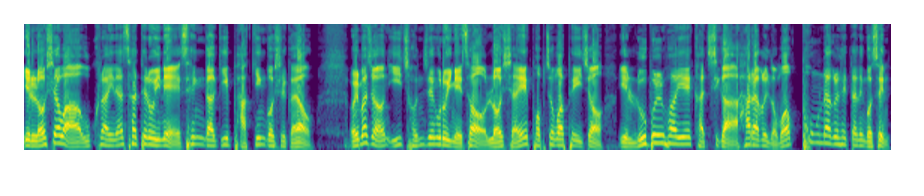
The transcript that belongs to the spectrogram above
이 러시아와 우크라이나 사태로 인해 생각이 바뀐 것일까요? 얼마 전 이 전쟁으로 인해서 러시아의 법정화폐이죠. 이 루블화의 가치가 하락 을 넘어 폭락을 했다는 것은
